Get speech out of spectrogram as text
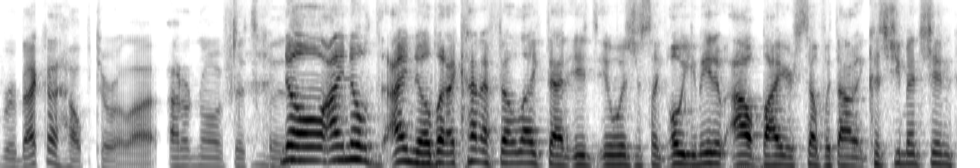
Rebecca helped her a lot. I don't know if it's 'cause- No, I know, I know, but I kind of felt like that. It, it was just like, oh, you made it out by yourself without it, because she mentioned,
